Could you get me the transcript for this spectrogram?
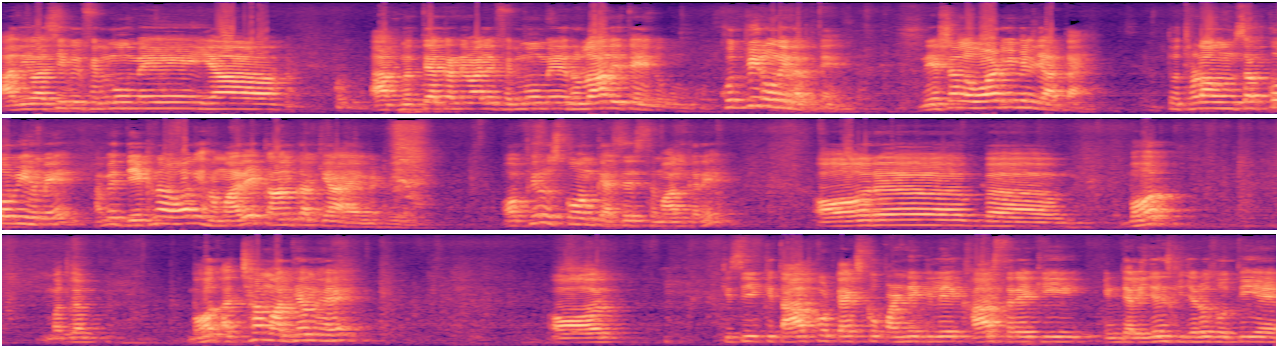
आदिवासी भी फ़िल्मों में या आत्महत्या करने वाले फ़िल्मों में रुला देते हैं लोगों को। खुद भी रोने लगते हैं। नेशनल अवार्ड भी मिल जाता है। तो थोड़ा उन सबको भी हमें हमें देखना होगा कि हमारे काम का क्या है मटेरियल और फिर उसको हम कैसे इस्तेमाल करें। और बहुत मतलब बहुत अच्छा माध्यम है। और किसी किताब को, टेक्स्ट को पढ़ने के लिए खास तरह की इंटेलिजेंस की ज़रूरत होती है।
